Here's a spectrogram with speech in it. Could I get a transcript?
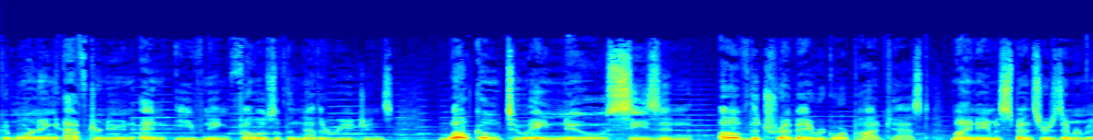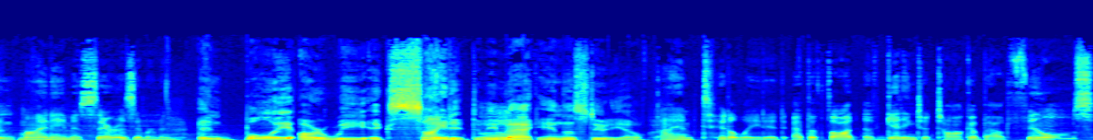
Good morning, afternoon, and evening, fellows of the nether regions. Welcome to a new season of the Trebe Rigor podcast. My name is Spencer Zimmerman, My name is Sarah Zimmerman. and boy, are we excited to be mm. back in the studio. I am titillated at the thought of getting to talk about films.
